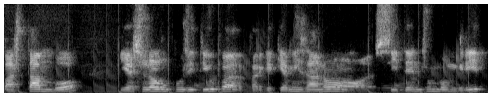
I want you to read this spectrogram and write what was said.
bastant bo i això és algo positiu per, perquè aquí a Misano si tens un bon grit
